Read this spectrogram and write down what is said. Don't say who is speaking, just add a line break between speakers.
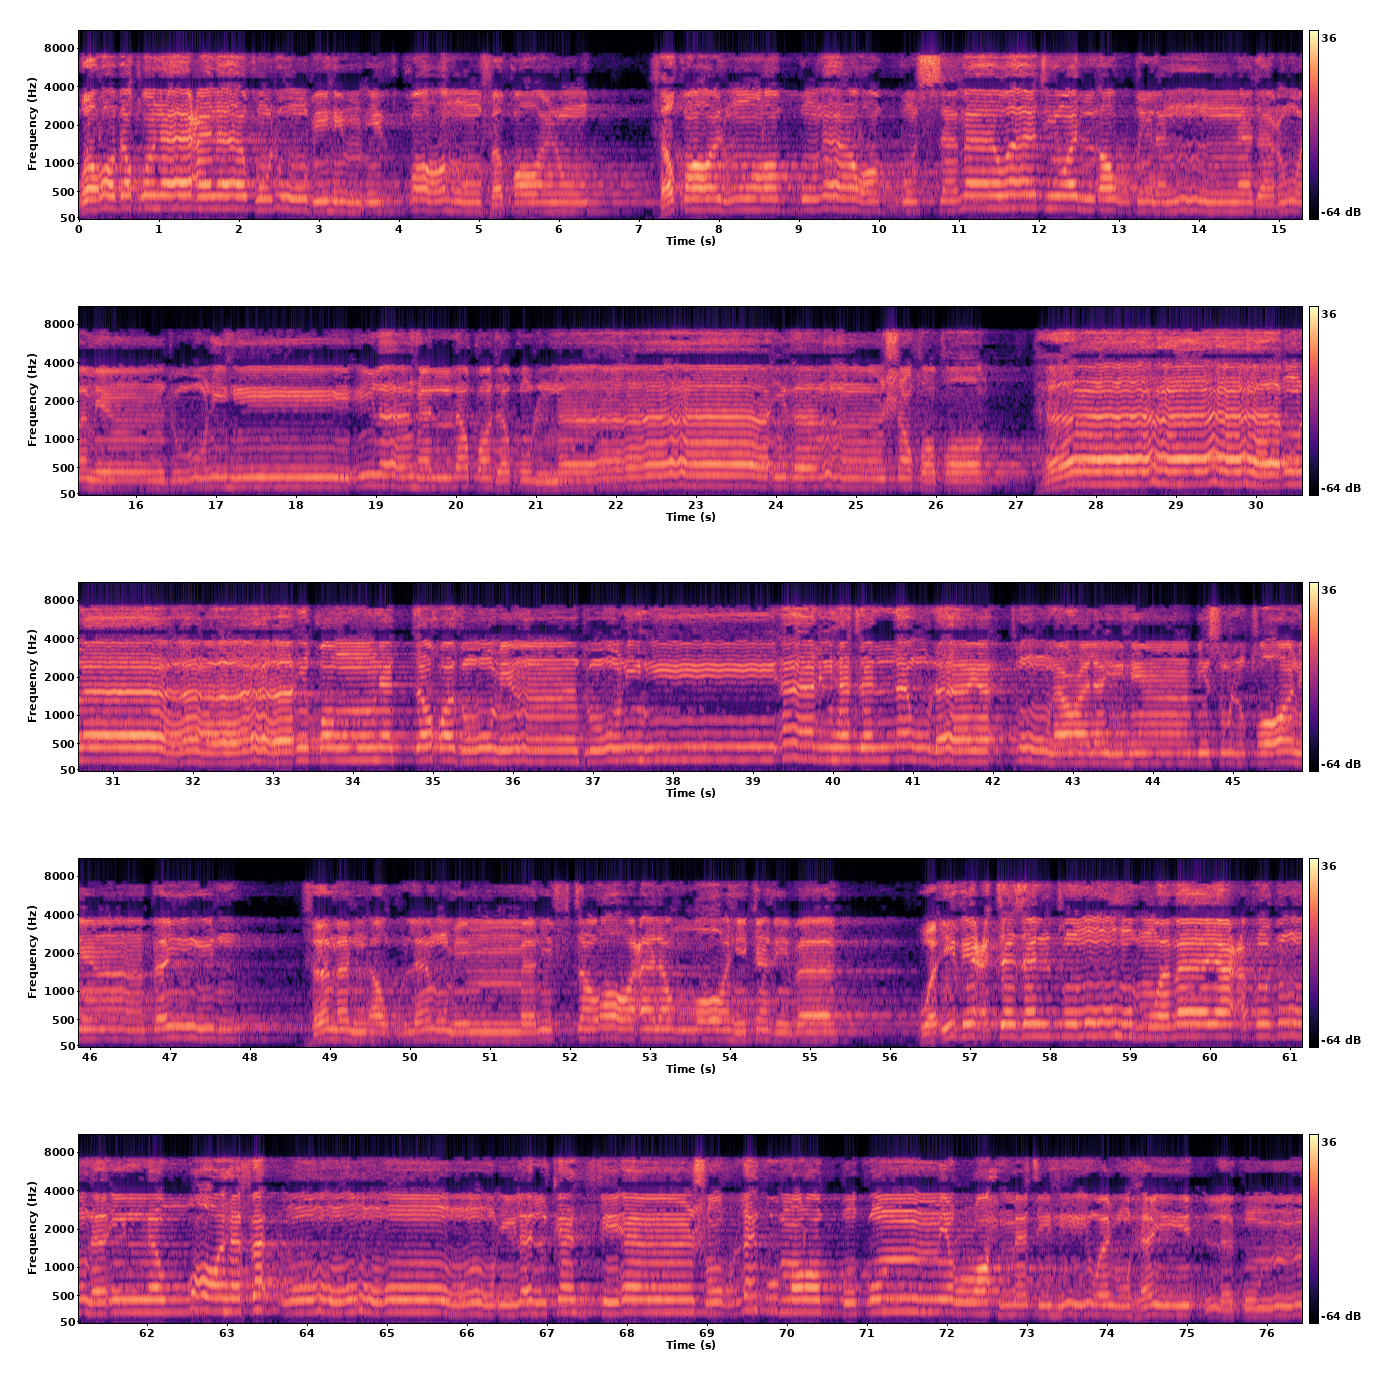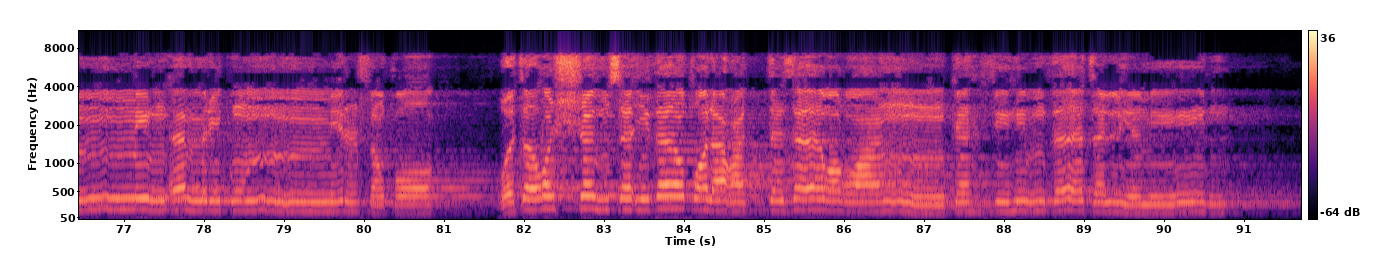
وربطنا على قلوبهم إذ قاموا فقالوا فقالوا ربنا رب السماوات والأرض لن ندعو من دونه إلها لقد قلنا إذا شططا. هؤلاء آلهة لولا يأتون عليهم بسلطان بين فمن أظلم ممن افترى على الله كذبا وإذ اعتزلتموهم وما يعبدون إلا الله فأووا إلى الكهف أنشر ربكم من رحمته ويهيئ لكم من أمركم مرفقا. وترى الشمس إذا طلعت تزاور عن كهفهم ذات اليمين.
